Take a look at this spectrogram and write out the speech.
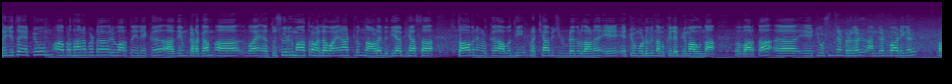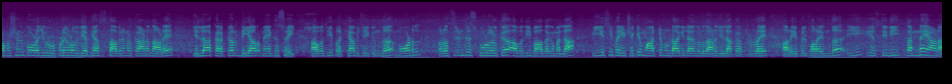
റിജിത്ത് ഏറ്റവും പ്രധാനപ്പെട്ട ഒരു വാർത്തയിലേക്ക് ആദ്യം കിടക്കാം. തൃശ്ശൂരിൽ മാത്രമല്ല വയനാട്ടിലും നാളെ വിദ്യാഭ്യാസ സ്ഥാപനങ്ങൾക്ക് അവധി പ്രഖ്യാപിച്ചിട്ടുണ്ട് എന്നുള്ളതാണ് ഏറ്റവും ഒടുവിൽ നമുക്ക് ലഭ്യമാകുന്ന വാർത്ത. ട്യൂഷൻ സെന്ററുകൾ അംഗൻവാടികൾ പ്രൊഫഷണൽ കോളേജുകൾ ഉൾപ്പെടെയുള്ള വിദ്യാഭ്യാസ സ്ഥാപനങ്ങൾക്കാണ് നാളെ ജില്ലാ കലക്ടർ ഡി ആർ മേഘശ്രീ അവധി പ്രഖ്യാപിച്ചിരിക്കുന്നത്. മോഡൽ റെസിഡൻഷ്യൽ സ്കൂളുകൾക്ക് അവധി ബാധകമല്ല. പി എസ് സി പരീക്ഷയ്ക്കും മാറ്റമുണ്ടാകില്ല എന്നുള്ളതാണ് ജില്ലാ കലക്ടറുടെ അറിയിപ്പിൽ പറയുന്നത്. ഈ സ്ഥിതി തന്നെയാണ്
